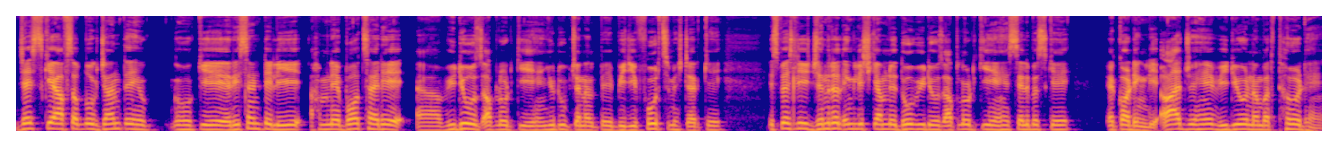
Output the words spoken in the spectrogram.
जैसे कि आप सब लोग जानते हो कि रिसेंटली हमने बहुत सारे वीडियोस अपलोड किए हैं यूट्यूब चैनल पे बीजी फोर्थ सेमेस्टर के। स्पेशली जनरल इंग्लिश के हमने दो वीडियोस अपलोड किए हैं सिलेबस के अकॉर्डिंगली आज जो है वीडियो नंबर थर्ड है।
